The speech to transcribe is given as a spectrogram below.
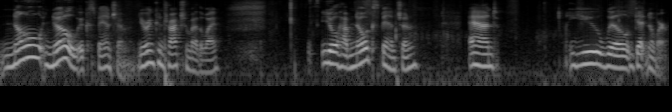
no no expansion. You're in contraction by the way. You'll have no expansion and you will get nowhere.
